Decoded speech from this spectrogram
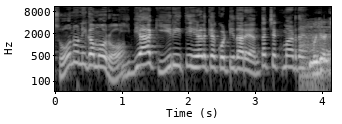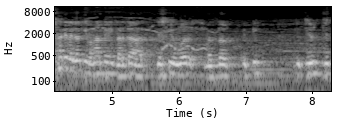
ಸೋನು ನಿಗಮ್ ಅವರು ಇದ್ಯಾಕ್ ಈ ರೀತಿ ಹೇಳಿಕೆ ಕೊಟ್ಟಿದ್ದಾರೆ ಅಂತ ಚೆಕ್ ಮಾಡಿದೆ मुझे अच्छा नहीं लगा कि वहां पे एक लड़का जिसकी उम्र मतलब इतनी जि- जि-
